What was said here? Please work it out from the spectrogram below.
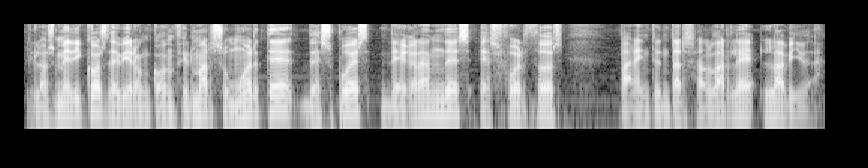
y los médicos debieron confirmar su muerte después de grandes esfuerzos para intentar salvarle la vida.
